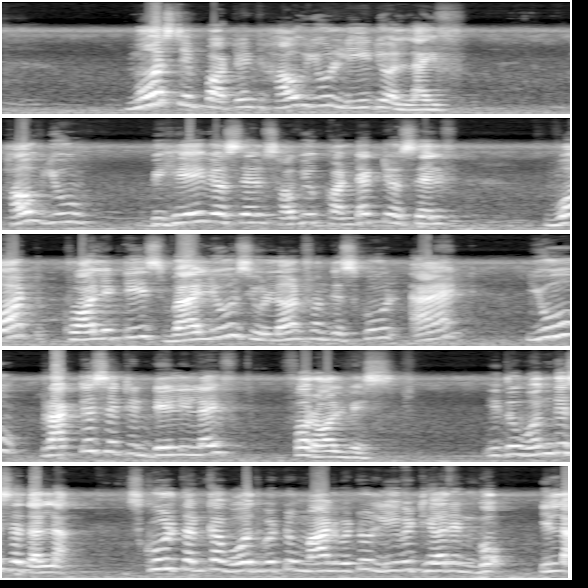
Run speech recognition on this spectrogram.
Most important, how you lead your life, how you behave yourselves, how you conduct yourself, what qualities, values you learn from the school, and you practice it in daily life for always. ಇದು ಒಂದು ದಿವಸದಲ್ಲ school ತನಕ ಓದ್ಬಿಟ್ಟು ಮಾಡಿಬಿಟ್ಟು leave it here and go ಇಲ್ಲ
